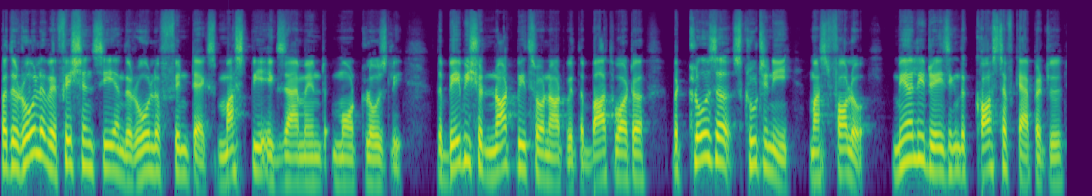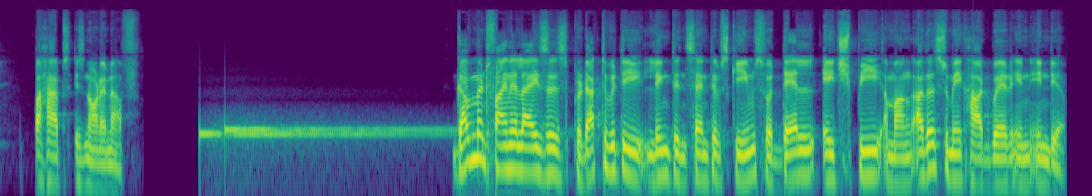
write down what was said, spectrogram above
But the role of efficiency and the role of fintechs must be examined more closely. The baby should not be thrown out with the bathwater, but closer scrutiny must follow. Merely raising the cost of capital perhaps is not enough. Government finalizes productivity linked incentive schemes for Dell, HP, among others, to make hardware in India.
